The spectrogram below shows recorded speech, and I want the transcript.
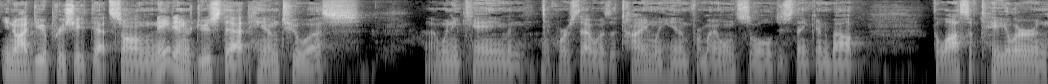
You know, I do appreciate that song. Nate introduced that hymn to us uh, when he came, and of course, that was a timely hymn for my own soul, just thinking about the loss of Taylor and,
